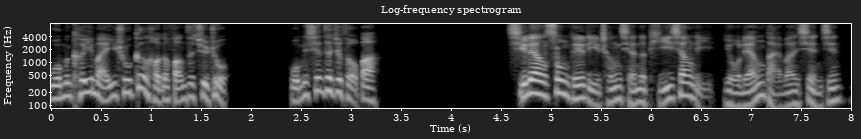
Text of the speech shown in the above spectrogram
我们可以买一处更好的房子去住，我们现在就走吧。”齐亮送给李承前的皮箱里有两百万现金，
